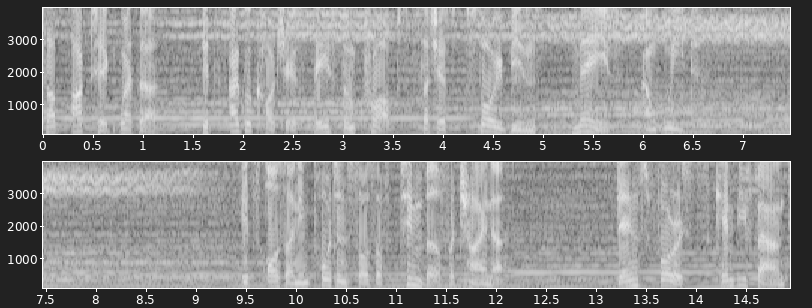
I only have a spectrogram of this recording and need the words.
subarctic weather, its agriculture is based on crops such as soybeans, maize and wheat. It's also an important source of timber for China. Dense forests can be found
